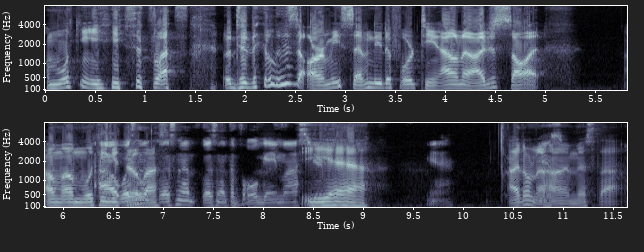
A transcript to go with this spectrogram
I'm looking at Houston's last. Did they lose to Army seventy to fourteen? I don't know. I just saw it. I'm I'm looking Uh, at their last. wasn't that wasn't that the bowl game last year? yeah, Yeah, I don't know Yes. how I missed that.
